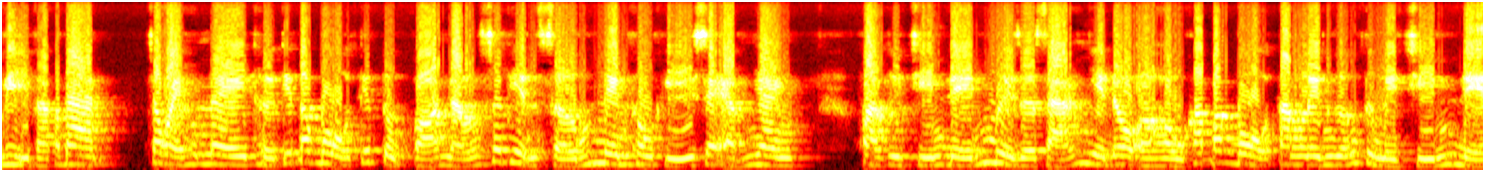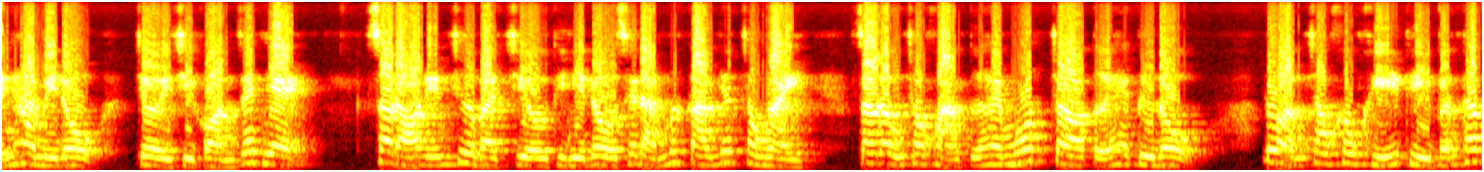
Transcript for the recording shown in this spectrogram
vị và các bạn, trong ngày hôm nay, thời tiết Bắc Bộ tiếp tục có nắng xuất hiện sớm nên không khí sẽ ấm nhanh. Khoảng từ 9 đến 10 giờ sáng, nhiệt độ ở hầu khắp Bắc Bộ tăng lên ngưỡng từ 19 đến 20 độ, trời chỉ còn rét nhẹ. Sau đó đến trưa và chiều thì nhiệt độ sẽ đạt mức cao nhất trong ngày, dao động trong khoảng từ 21 cho tới 24 độ. Độ ẩm trong không khí thì vẫn thấp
